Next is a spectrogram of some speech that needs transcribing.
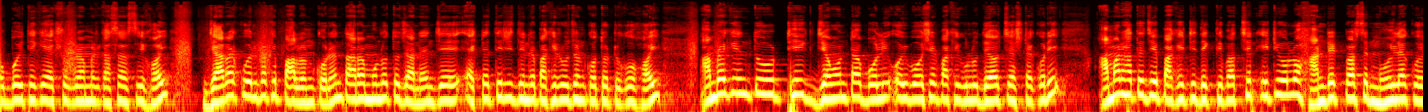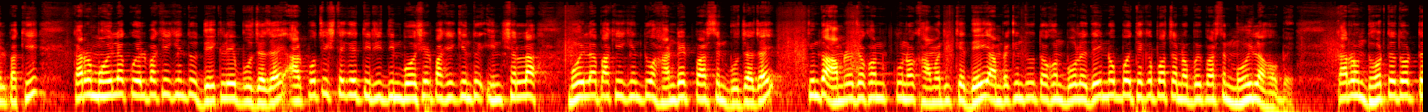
নব্বই থেকে একশো গ্রামের কাছাকাছি হয়। যারা কোয়েল পাখি পালন করেন, তারা মূলত জানেন যে একটা তিরিশ দিনের পাখির ওজন কতটুকু হয়। আমরা কিন্তু ঠিক যেমনটা বলি, ওই বয়সের পাখিগুলো দেওয়ার চেষ্টা করি। আমার হাতে যে পাখিটি দেখতে পাচ্ছেন, এটি হলো হান্ড্রেড পার্সেন্ট মহিলা কোয়েল পাখি। কারণ মহিলা কোয়েল পাখি কিন্তু দেখলেই বোঝা যায়, আর পঁচিশ থেকে তিরিশ দিন বয়সের পাখি কিন্তু ইনশাল্লাহ মহিলা পাখি কিন্তু হান্ড্রেড পার্সেন্ট বোঝা যায়। কিন্তু আমরা যখন কোনো খামারিকে দেই, আমরা কিন্তু তখন বলে দেই নব্বই থেকে পঁচানব্বই পার্সেন্ট মহিলা হবে। কারণ ধরতে ধরতে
